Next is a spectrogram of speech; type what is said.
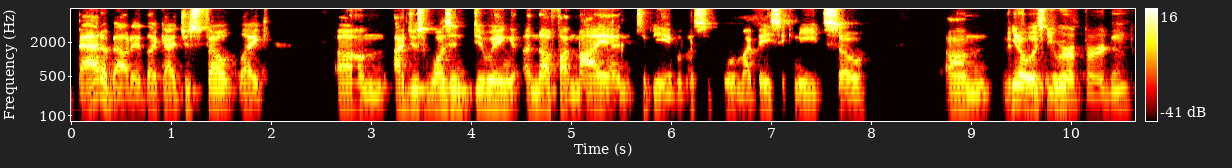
bad about it. Like I just felt like um, I just wasn't doing enough on my end to be able to support my basic needs. So um, you know, like you were a burden.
